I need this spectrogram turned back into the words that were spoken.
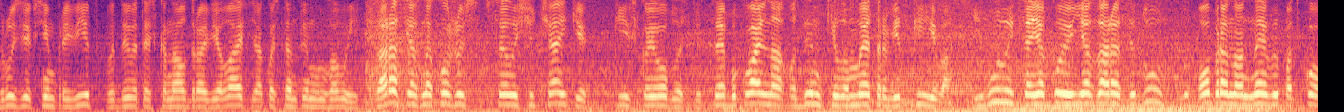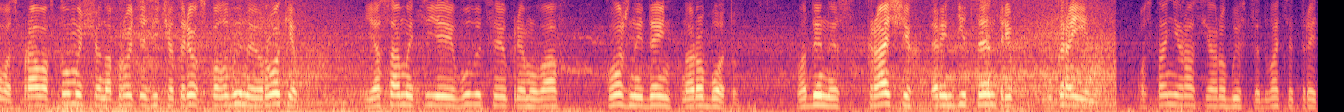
Друзі, всім привіт! Ви дивитесь канал Drive Life, я Костянтин Луговий. Зараз я знаходжусь в селищі Чайки Київської області. Це буквально один кілометр від Києва. І вулиця, якою я зараз іду, обрана не випадково. Справа в тому, що на протязі 4,5 років я саме цією вулицею прямував кожний день на роботу. В один із кращих rd центрів України. Останній раз я робив це 23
